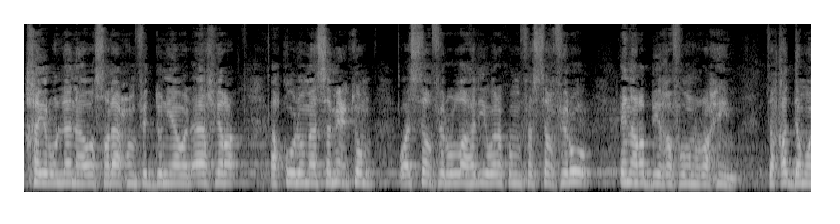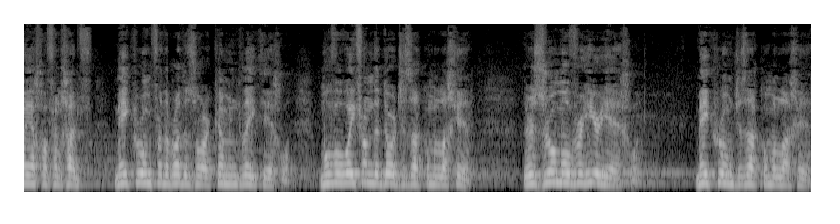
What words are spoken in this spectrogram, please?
خير لنا وصلاح في الدنيا والآخرة. أقول ما سمعتم وأستغفر الله لي ولكم فاستغفروه. إن ربي غفور رحيم. تقدموا يا أخوة في الخلف. Make room for the brothers who are coming late يا أخوة. Move away from the door. جزاكم الله خير. There's room over here يا أخوة. Make room, جزاكم الله خير.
